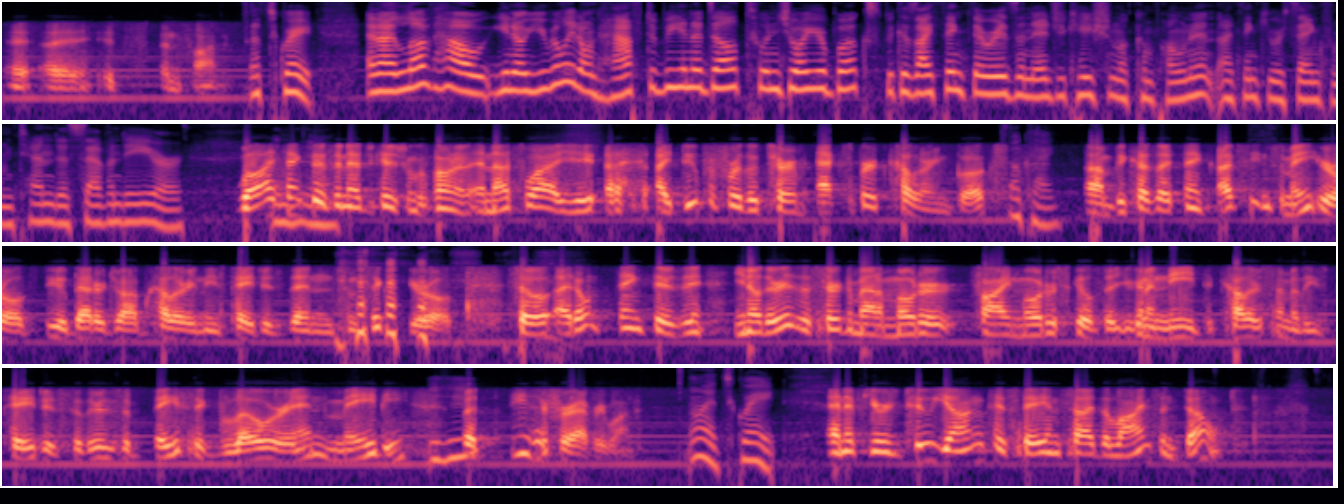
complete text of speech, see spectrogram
uh, uh, it's been fun. That's great. And I love how, you know, you really don't have to be an adult to enjoy your books because I think there is an educational component. I think you were saying from 10 to 70 or. Well, I think there's an educational component, and that's why I, uh, I do prefer the term expert coloring books. Okay. um, because I think I've seen some eight-year-olds do a better job coloring these pages than some six-year-olds. so I don't think there's, a, you know, there is a certain amount of motor, fine motor skills that you're going to need to color some of these pages. So there's a basic lower end, maybe, but these are for everyone. Oh, it's great. And if you're too young to stay inside the lines, then don't.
